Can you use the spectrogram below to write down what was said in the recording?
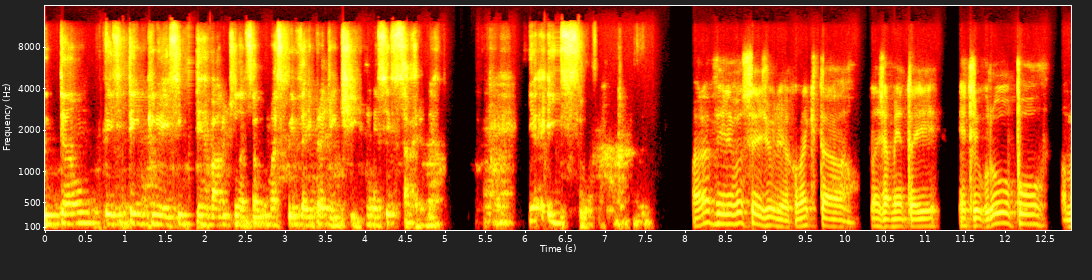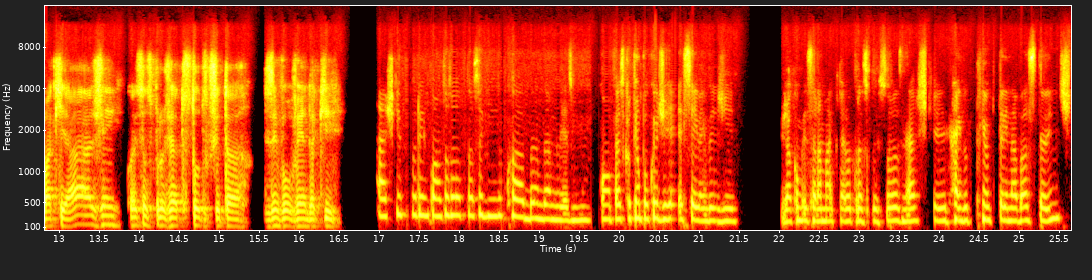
então esse tempinho aí, esse intervalo de lançar algumas coisas aí para a gente é necessário, né? E é isso. Maravilha. E você, Júlia, como é que tá o planejamento aí entre o grupo, a maquiagem? Quais são os projetos todos que você está desenvolvendo aqui? Acho que por enquanto eu estou seguindo com a banda mesmo. Confesso que eu tenho um pouco de receio ainda de já começar a maquiar outras pessoas, né? Acho que ainda tenho que treinar bastante.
